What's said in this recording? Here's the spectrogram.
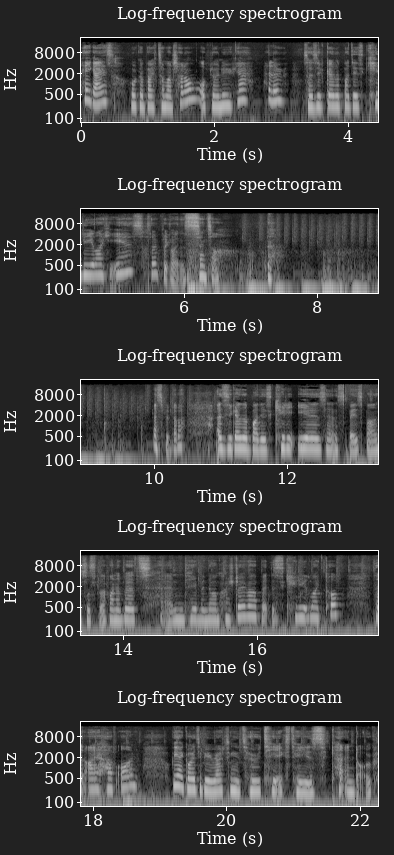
Hey guys, welcome back to my channel, if you're new here, hello. So as you've gathered by these kitty-like ears, don't click on the centre. That's a bit better. As you gathered by these kitty ears and space buns just for the fun of it, and even though I'm hunched over, but this kitty-like top that I have on, we are going to be reacting to TXT's Cat and Dog.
